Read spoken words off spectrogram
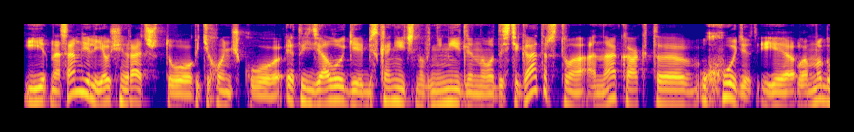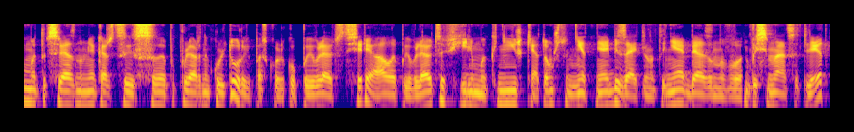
И на самом деле я очень рад, что потихонечку эта идеология бесконечного немедленного достигаторства, она как-то уходит. И во многом это связано, мне кажется, и с популярной культурой, поскольку появляются сериалы, появляются фильмы, книжки о том, что нет, не обязательно, ты не обязан в 18 лет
